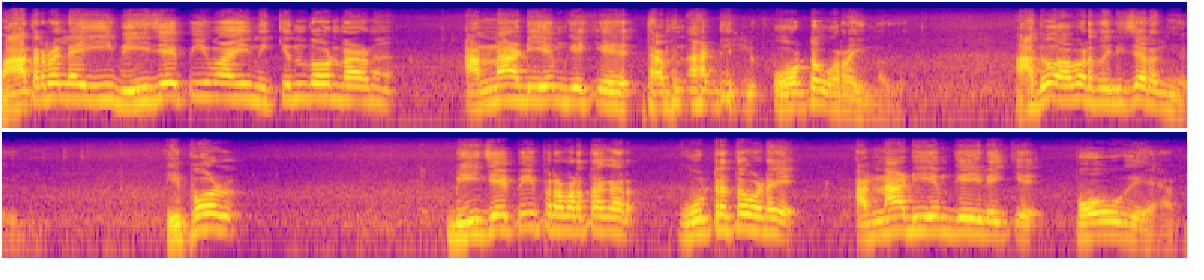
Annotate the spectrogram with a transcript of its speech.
മാത്രമല്ല ഈ ബി ജെ പിയുമായി നിൽക്കുന്നതുകൊണ്ടാണ് അണ്ണാ ഡി എം കെക്ക് തമിഴ്നാട്ടിൽ വോട്ട് കുറയുന്നത്. അതും അവർ തിരിച്ചറിഞ്ഞു കഴിഞ്ഞു. ഇപ്പോൾ ബി ജെ പി പ്രവർത്തകർ കൂട്ടത്തോടെ അണ്ണാ ഡി എം കെയിലേക്ക് പോവുകയാണ്.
